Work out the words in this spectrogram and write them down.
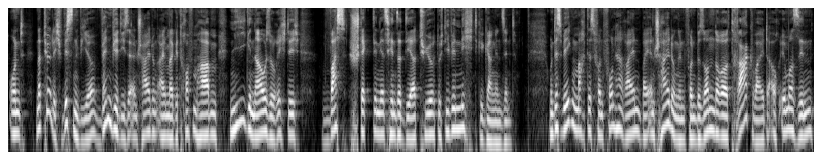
Und natürlich wissen wir, wenn wir diese Entscheidung einmal getroffen haben, nie genau so richtig, was steckt denn jetzt hinter der Tür, durch die wir nicht gegangen sind. Und deswegen macht es von vornherein bei Entscheidungen von besonderer Tragweite auch immer Sinn,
